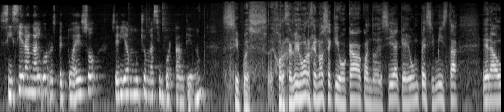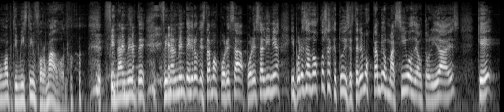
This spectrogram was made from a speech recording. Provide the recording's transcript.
si hicieran algo respecto a eso, sería mucho más importante, ¿no? Sí, pues Jorge Luis Borges no se equivocaba cuando decía que un pesimista era un optimista informado, ¿no? finalmente, finalmente creo que estamos por esa, por esa línea y por esas dos cosas que tú dices. Tenemos cambios masivos de autoridades que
